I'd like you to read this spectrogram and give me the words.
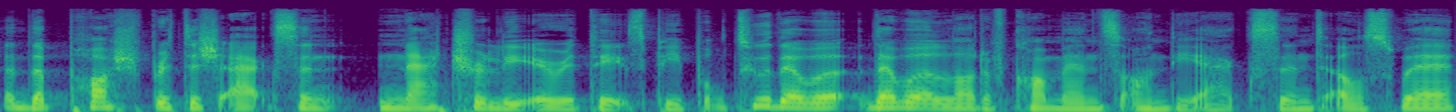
The posh British accent naturally irritates people too. There were there were a lot of comments on the accent elsewhere.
